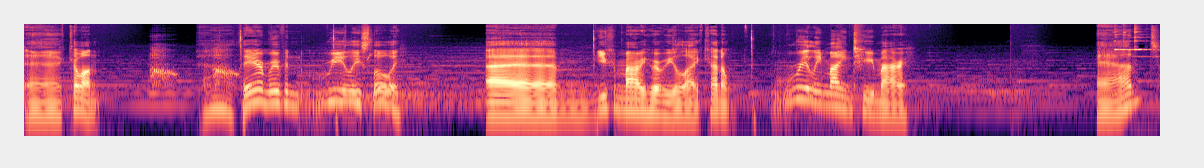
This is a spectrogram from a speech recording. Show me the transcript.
Uh, come on. Oh, they are moving really slowly. Um, you can marry whoever you like. I don't really mind who you marry. And...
